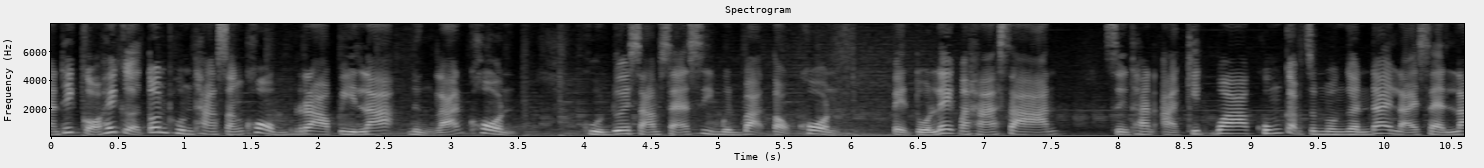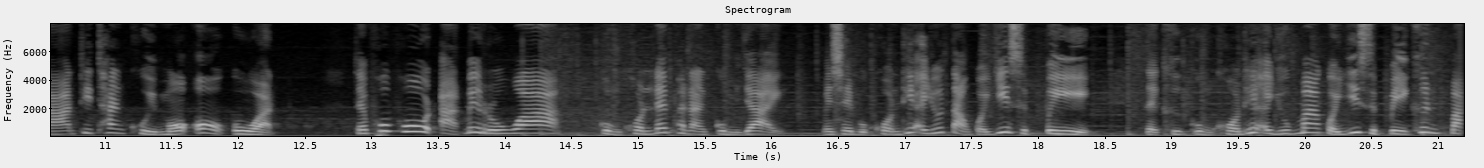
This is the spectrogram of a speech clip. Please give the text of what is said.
นันที่ก่อให้เกิดต้นทุนทางสังคม ราวปีละ 1 ล้านคน คูณด้วย 340,000 บาทต่อคน เป็นตัวเลขมหาศาล ซึ่งท่านอาจคิดว่าคุ้มกับจำนวนเงินได้หลายแสนล้านที่ท่านคุยโมโอ้อวด แต่ผู้พูดอาจไม่รู้ว่ากลุ่มคนเล่นพนันกลุ่มใหญ่ ไม่ใช่บุคคลที่อายุต่ำกว่า 20 ปี แต่คือกลุ่มคนที่อายุมากกว่า 20 ปีขึ้นไป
